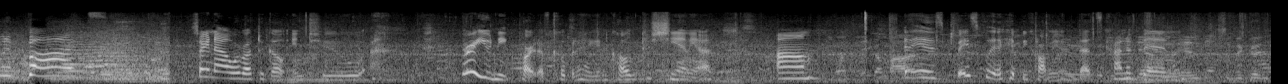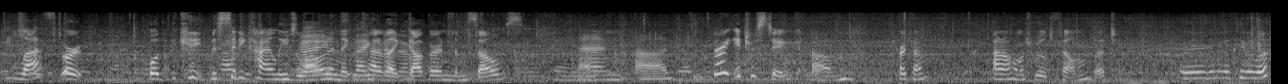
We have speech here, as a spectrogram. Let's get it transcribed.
many bikes! So right now we're about to go into a very unique part of Copenhagen called Christiania. Um, it is basically a hippie commune that's kind of been left, or well, the, the city kind of leaves alone and they can kind of like govern themselves. And uh, it's very interesting um, part time. I don't know how much we'll film, but we're gonna go take a look.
